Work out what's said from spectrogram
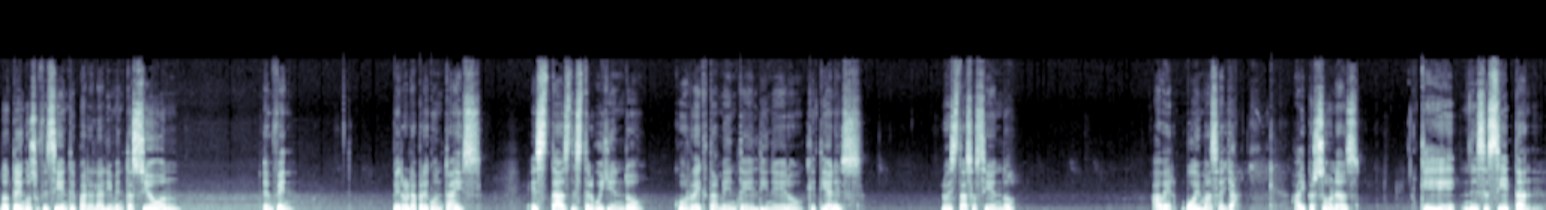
No tengo suficiente para la alimentación, en fin. Pero la pregunta es, ¿estás distribuyendo correctamente el dinero que tienes? ¿Lo estás haciendo? A ver, voy más allá. Hay personas que necesitan,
